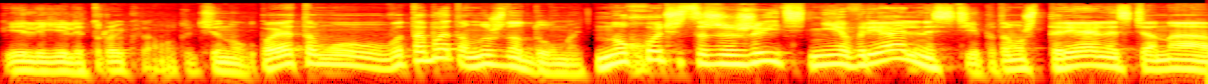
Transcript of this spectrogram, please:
Еле-еле тройку там вот утянул. Поэтому вот об этом нужно думать. Но хочется же жить не в реальности, потому что реальность, она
